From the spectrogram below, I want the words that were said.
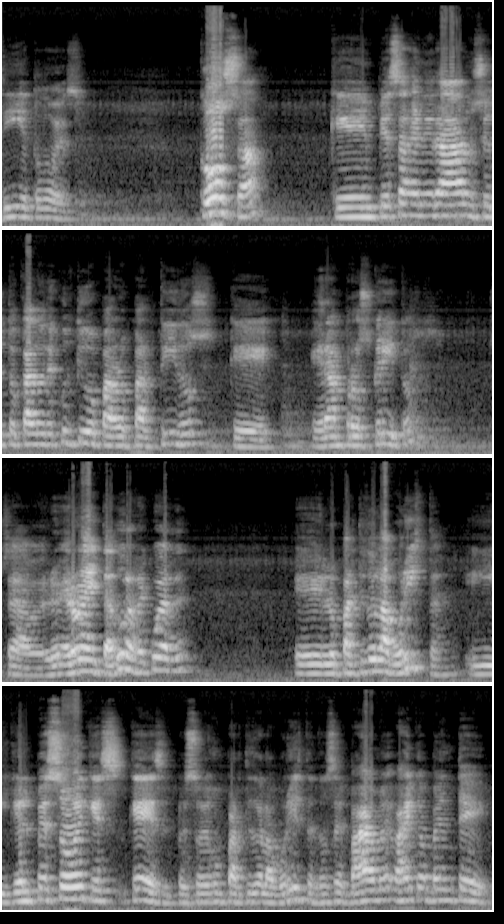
y todo eso. Cosa que empieza a generar un cierto caldo de cultivo para los partidos que eran proscritos. O sea, era una dictadura, recuerden. Eh, los partidos laboristas. Y que el PSOE, ¿qué es? ¿qué es? El PSOE es un partido laborista. Entonces, básicamente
